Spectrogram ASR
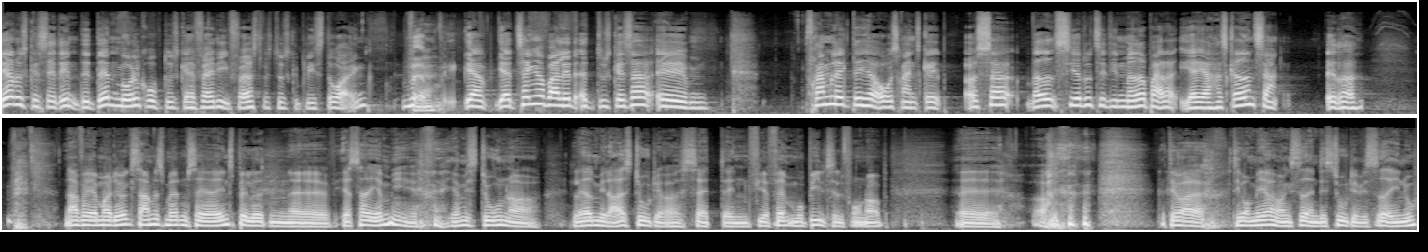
er der, du skal sætte ind. Det er den målgruppe, du skal have fat i først, hvis du skal blive stor, ikke? Ja. Jeg, jeg tænker bare lidt, at du skal så øh, fremlægge det her årsregnskab, og så, hvad siger du til dine medarbejdere? Ja, jeg har skrevet en sang, eller... Nej, for jeg måtte jo ikke samles med dem, så jeg indspillede den. Øh, jeg sad hjemme i, hjemme i stuen og lavede mit eget studie og satte en 4-5 mobiltelefoner op. Øh, og det, var, det var mere avanceret end det studie, vi sidder i nu.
